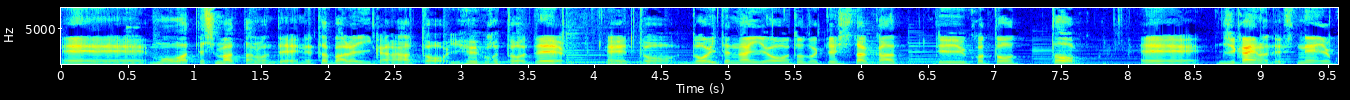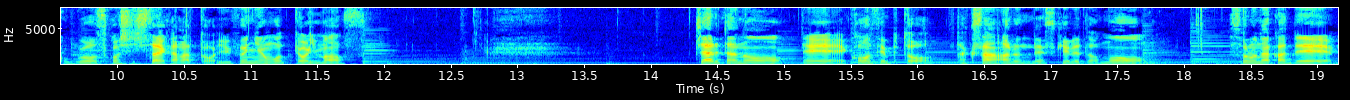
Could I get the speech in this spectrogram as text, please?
えー、もう終わってしまったのでネタバレいいかなということで、えーと、どういった内容をお届けしたかっていうことと、えー、次回のですね予告を少ししたいかなというふうに思っております。JALTA の、えー、コンセプトたくさんあるんですけれどもその中で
